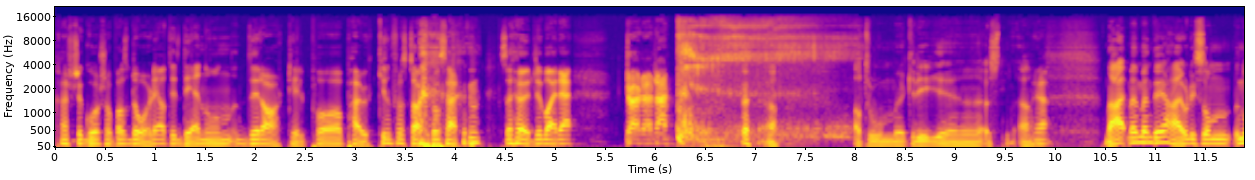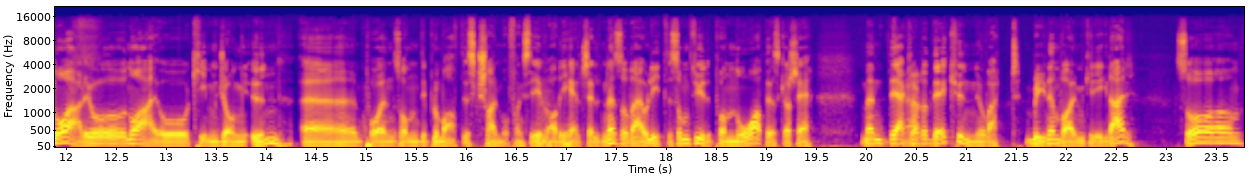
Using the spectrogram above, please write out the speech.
Kanskje det går såpass dårlig at idet noen drar til på pauken for å starte konserten, så hører du bare da, da, da. det. Atomkrig i Østen. Ja. Ja. Nei, men, men det er jo liksom Nå er, det jo, nå er jo Kim Jong-un eh, på en sånn diplomatisk sjarmoffensiv Mm. av de helt sjeldne, så det er jo lite som tyder på nå at det skal skje. Men det er klart Ja. at det kunne jo vært Blir det en varm krig der, så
